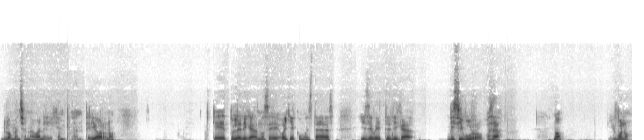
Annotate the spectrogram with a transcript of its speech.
lo mencionaba en el ejemplo anterior, ¿no? Que tú le digas, no sé, oye, ¿cómo estás? Y ese güey te diga, biciburro, o sea, ¿no? Y bueno,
